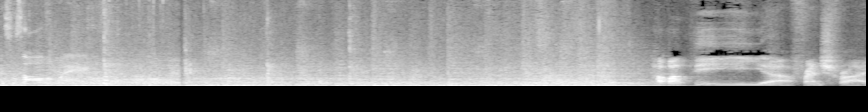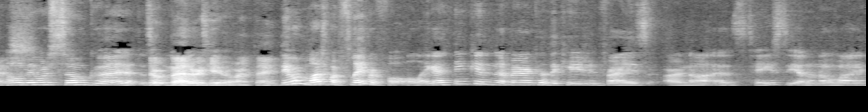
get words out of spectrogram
This is all the way. How about the uh, French fries? Oh, they were so good at this. They were one. better here, aren't they? They were much more flavorful. Like I think in America the Cajun fries are not as tasty. I don't know why.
